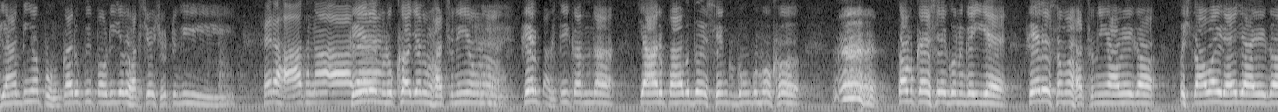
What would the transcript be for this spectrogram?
ਗਿਆਨ ਦੀਆਂ ਭੂਮਿਕਾ ਰੂਪੀ ਪੌੜੀ ਜਦੋਂ ਹੱਥ 'ਚੋਂ ਛੁੱਟ ਗਈ। ਫਿਰ ਹਾਥ ਨਾ ਆਵੇ। ਫਿਰ ਮਨੁੱਖਾ ਜਨਮ ਹੱਥ ਨਹੀਂ ਆਉਣਾ। ਫਿਰ ਭਗਤੀ ਕਰਨ ਦਾ ਚਾਰ ਪਾਪ ਦੋ ਸਿੰਘ ਗੁੰਗ ਮੁਖ ਤਬ ਕੈਸੇ ਗੁਣ ਗਈ ਹੈ ਫਿਰ ਇਹ ਸਮਾਂ ਹੱਥ ਨਹੀਂ ਆਵੇਗਾ ਪਛਤਾਵਾ ਹੀ ਰਹਿ ਜਾਏਗਾ।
